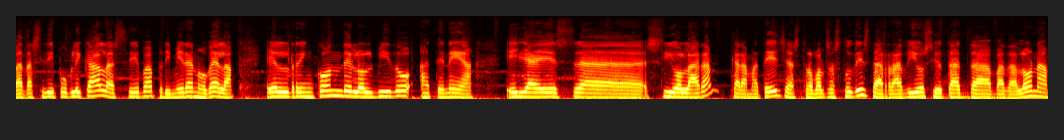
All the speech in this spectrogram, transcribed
va decidir publicar la seva primera novel·la, El rincón de l'olvido Atenea. Ella és eh, Sio Lara, que ara mateix es troba als estudis de Ràdio Ciutat de Badalona.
